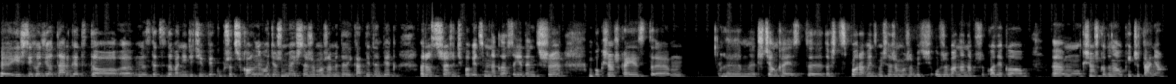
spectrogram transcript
E, jeśli chodzi o target, to zdecydowanie dzieci w wieku przedszkolnym, chociaż myślę, że możemy delikatnie ten wiek rozszerzyć powiedzmy na klasę 1-3, bo książka jest czcionka jest e, dość spora, więc myślę, że może być używana na przykład jako książka do nauki czytania,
